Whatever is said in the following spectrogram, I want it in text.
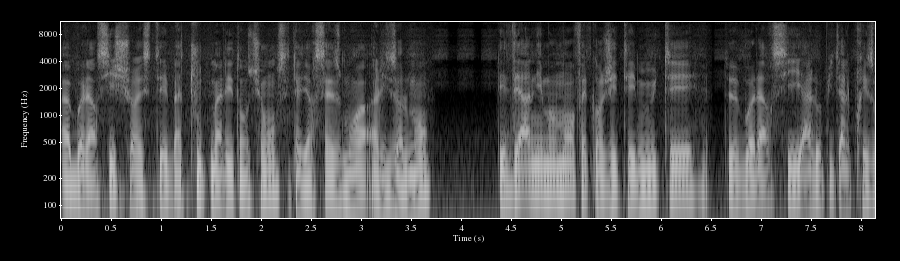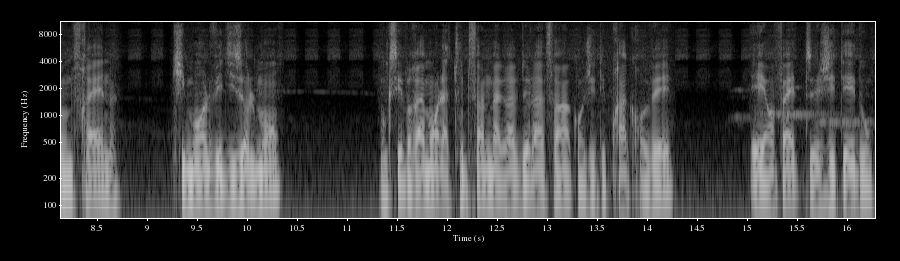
À Bolarcy, je suis resté bah, toute ma détention, c'est-à-dire 16 mois à l'isolement. Les derniers moments, en fait, quand été muté de Bois-d'Arcy à l'hôpital prison de Fresnes, qui m'ont enlevé d'isolement. Donc c'est vraiment la toute fin de ma grève de la faim quand j'étais prêt à crever. Et en fait, j'étais donc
